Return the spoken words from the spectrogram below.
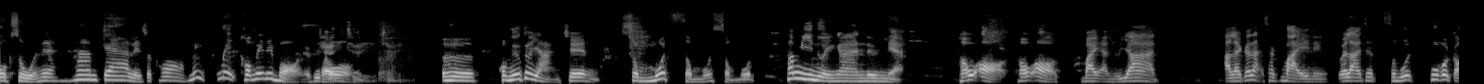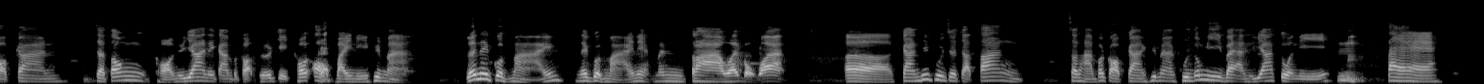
60เนี่ยห้ามแก้เลยสักข้อไม่ไม่เขาไม่ได้บอกนะพี่ใช่โต้งใช่ใช่เออผมยกตัวอย่างเช่น สมมุติสมมุติสมมุติ ถ้ามีหน่วยงานหนึ่งเนี่ยเขาออกเขาออกใบอนุญาต อะไรก็ได้สักใบหนึ่งเวลาจะสมมติผู้ประกอบการ จะต้องขออนุญาตในการประกอบธุรกิจเขาออกใบนี้ขึ้นมา แล้วในกฎหมายในกฎหมายเนี่ยมันตราไว้บอกว่าเอ่อการที่คุณจะจัดตั้งสถานประกอบการขึ้นมา คุณต้องมีใบอนุญาตตัวนี้ อืมแต่ก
